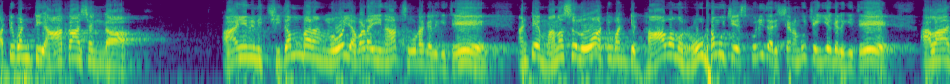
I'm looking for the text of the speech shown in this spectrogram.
అటువంటి ఆకాశంగా ఆయనని చిదంబరంలో ఎవడైనా చూడగలిగితే అంటే మనసులో అటువంటి భావము రూఢము చేసుకుని దర్శనము చెయ్యగలిగితే అలా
